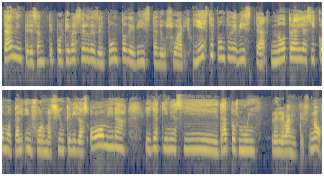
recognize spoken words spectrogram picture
tan interesante porque va a ser desde el punto de vista de usuario. Y este punto de vista no trae así como tal información que digas, oh, mira, ella tiene así datos muy relevantes. No,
